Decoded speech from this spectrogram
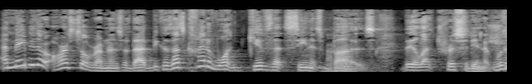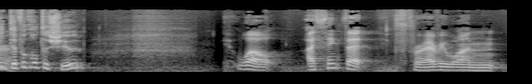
And maybe there are still remnants of that because that's kind of what gives that scene its buzz, the electricity in it. Was Uh-huh. It difficult to shoot? Well, I think that for everyone,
